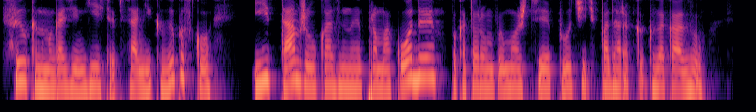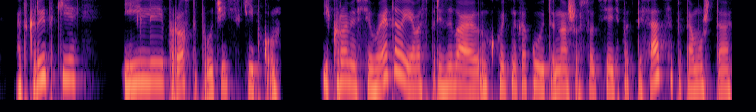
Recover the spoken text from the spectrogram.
Ссылка на магазин есть в описании к выпуску, и там же указаны промокоды, по которым вы можете получить в подарок к заказу открытки или просто получить скидку. И кроме всего этого, я вас призываю хоть на какую-то нашу соцсеть подписаться, потому что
